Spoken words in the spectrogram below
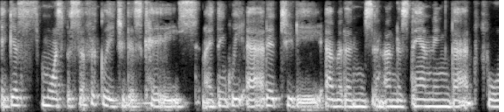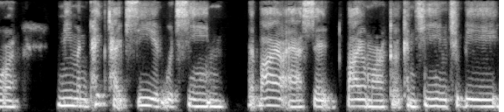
I guess more specifically to this case, I think we added to the evidence and understanding that for Niemann-Pick type C, it would seem the bile acid biomarker continue to be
